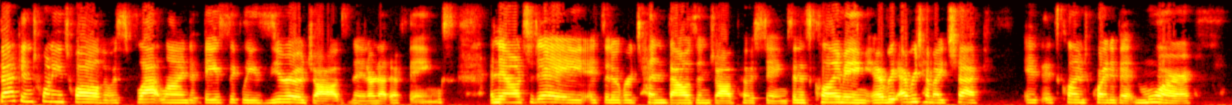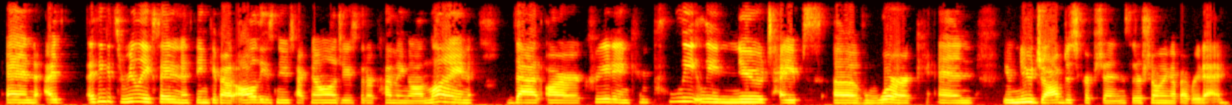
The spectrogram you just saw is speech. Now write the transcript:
back in 2012, it was flatlined at basically zero jobs in the Internet of Things. And now today, it's at over 10,000 job postings, and it's climbing every every time I check. It, it's climbed quite a bit more. And I, I think it's really exciting to think about all these new technologies that are coming online that are creating completely new types of work and you know, new job descriptions that are showing up every day.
